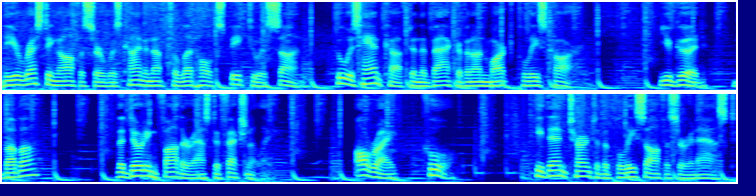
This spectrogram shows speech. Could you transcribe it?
The arresting officer was kind enough to let Hulk speak to his son, who was handcuffed in the back of an unmarked police car. You good, Bubba? The doting father asked affectionately. All right, cool. He then turned to the police officer and asked,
